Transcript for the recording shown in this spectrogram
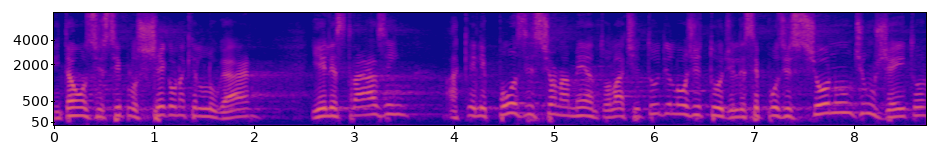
Então os discípulos chegam naquele lugar e eles trazem aquele posicionamento, latitude e longitude, eles se posicionam de um jeito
